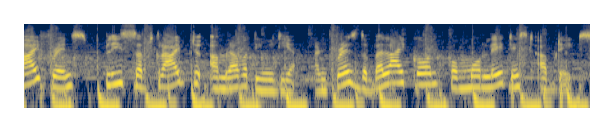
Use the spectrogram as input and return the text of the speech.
Hi friends please subscribe to Amaravati media and press the bell icon for more latest updates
